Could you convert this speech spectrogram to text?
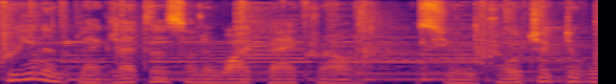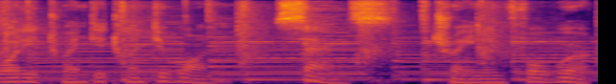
Green and black letters on a white background. Zero Project Awardee 2021. SENCE. Training for Work.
